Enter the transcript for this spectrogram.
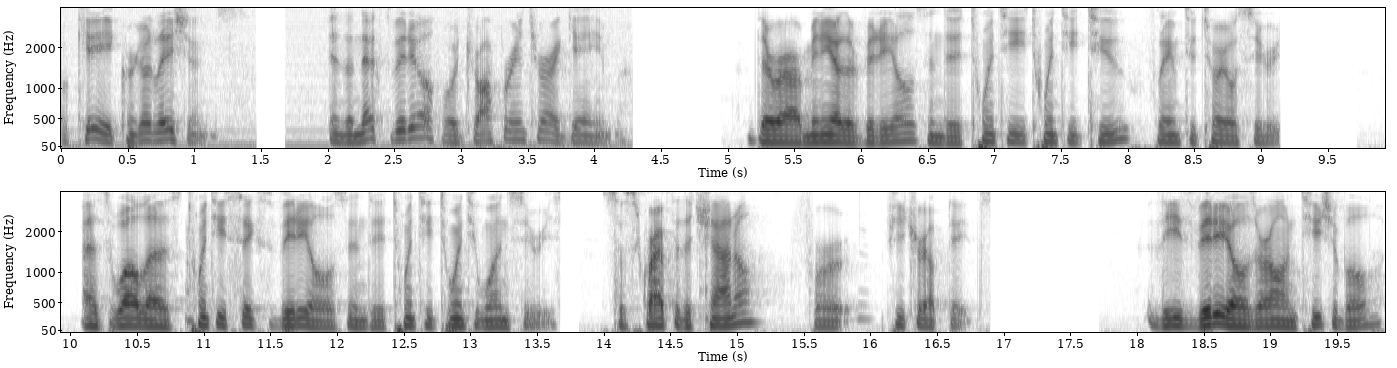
Okay, congratulations! In the next video, we'll drop her into our game. There are many other videos in the 2022 Flame tutorial series, as well as 26 videos in the 2021 series. Subscribe to the channel for future updates. These videos are on Teachable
